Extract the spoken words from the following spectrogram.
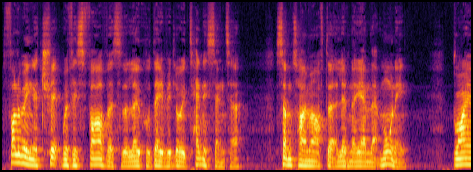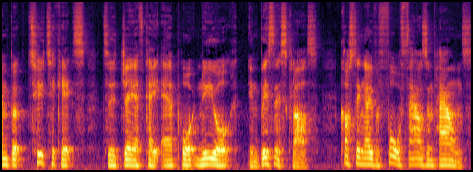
Following a trip with his father to the local David Lloyd Tennis Centre, sometime after 11am that morning, Brian booked two tickets to JFK Airport, New York, in business class, costing over £4,000,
